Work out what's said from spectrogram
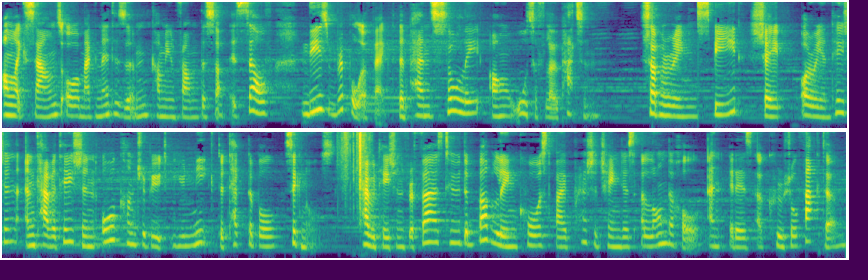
Unlike sounds or magnetism coming from the sub itself, these ripple effects depend solely on water flow pattern. Submarine speed, shape, orientation, and cavitation all contribute unique detectable signals. Cavitation refers to the bubbling caused by pressure changes along the hull, and it is a crucial factor.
